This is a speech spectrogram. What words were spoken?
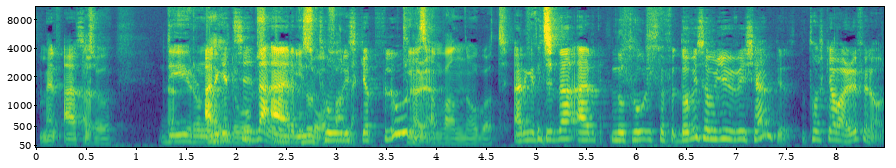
Men alltså, Alltså, det är ju Ronaldo Argentina också är i notoriska fall. förlorare. Tills han vann något. Argentina är notoriska för... De är som Juve i Champions. De torskar varje final.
